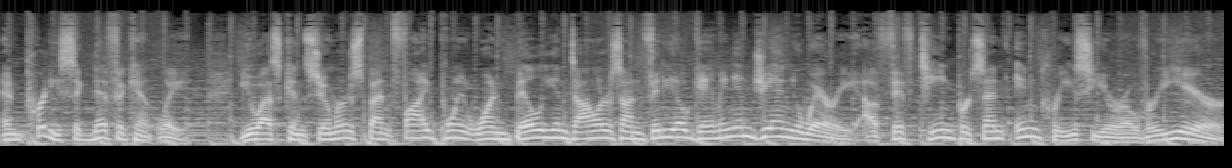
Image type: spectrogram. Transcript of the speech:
and pretty significantly. U.S. consumers spent $5.1 billion on video gaming in January, a 15% increase year over year.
